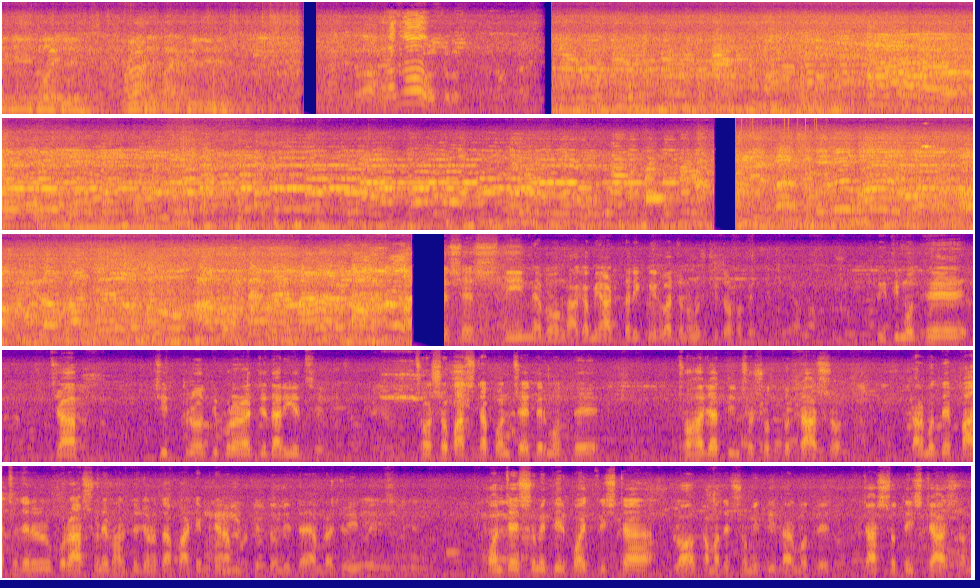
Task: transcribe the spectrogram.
এগিয়ে চলছে আমাদের বাইক শেষ দিন এবং আগামী আট তারিখ নির্বাচন অনুষ্ঠিত হবে। ইতিমধ্যে যা চিত্র ত্রিপুরা রাজ্যে দাঁড়িয়েছে। ছশো পাঁচটা পঞ্চায়েতের মধ্যে ছ হাজার তিনশো সত্তরটা আসন। তার মধ্যে পাঁচ হাজারের উপর আসনে ভারতীয় জনতা পার্টি বিনা প্রতিদ্বন্দ্বিতায় আমরা জয়ী হয়েছি। পঞ্চায়েত সমিতির পঁয়ত্রিশটা ব্লক আমাদের সমিতি, তার মধ্যে চারশো তেইশটা আসন।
